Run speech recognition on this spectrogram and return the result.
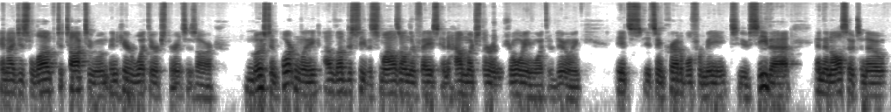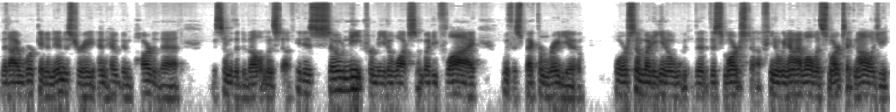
and I just love to talk to them and hear what their experiences are. Most importantly, I love to see the smiles on their face and how much they're enjoying what they're doing. It's it's incredible for me to see that and then also to know that I work in an industry and have been part of that with some of the development stuff. It is so neat for me to watch somebody fly with a Spektrum radio or somebody, you know, the, the smart stuff. You know, we now have all the smart technology,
